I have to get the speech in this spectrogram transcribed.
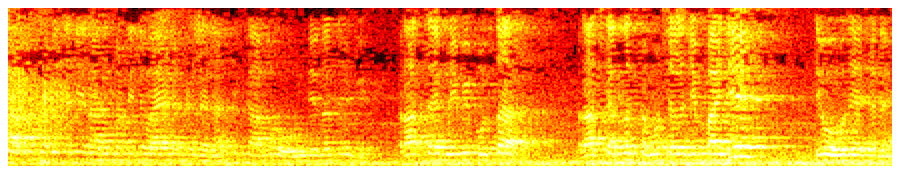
कामासाठी त्यांनी राजपाटीच्या बाहेर ढकलले ना ती कामं होऊन देणार नेहमी राजसाहेब नेहमी बोलतात राजकारणात समोरच्याला जे पाहिजे ते होऊ द्यायचं नाही.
